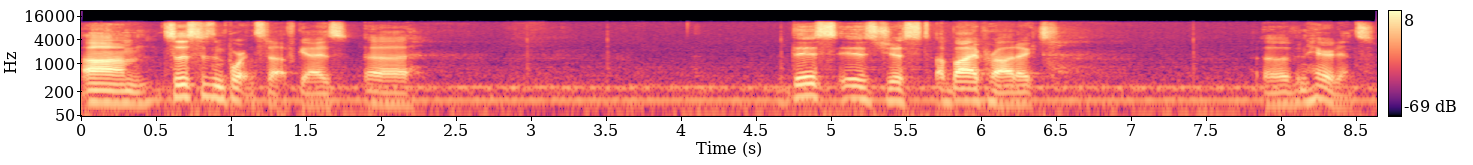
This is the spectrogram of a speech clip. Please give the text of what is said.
Um, so this is important stuff, guys. Uh, this is just a byproduct of inheritance.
